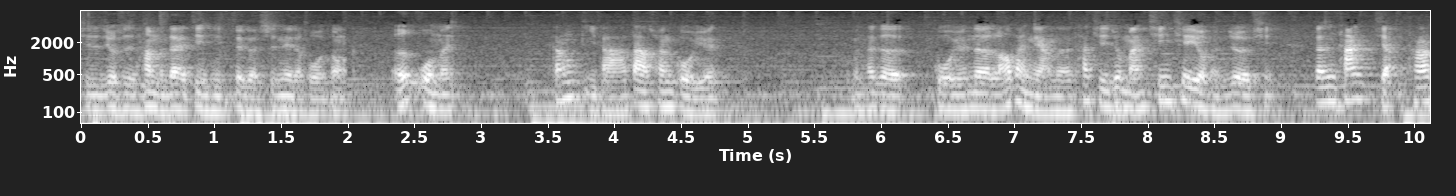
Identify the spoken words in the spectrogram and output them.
其实就是他们在进行这个室内的活动。而我们刚抵达大川果园，那个果园的老板娘呢，她其实就蛮亲切又很热情。但是她讲她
